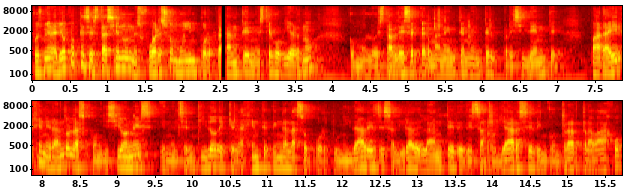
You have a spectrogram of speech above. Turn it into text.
Pues mira, yo creo que se está haciendo un esfuerzo muy importante en este gobierno, como lo establece permanentemente el presidente, para ir generando las condiciones en el sentido de que la gente tenga las oportunidades de salir adelante, de desarrollarse, de encontrar trabajo,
